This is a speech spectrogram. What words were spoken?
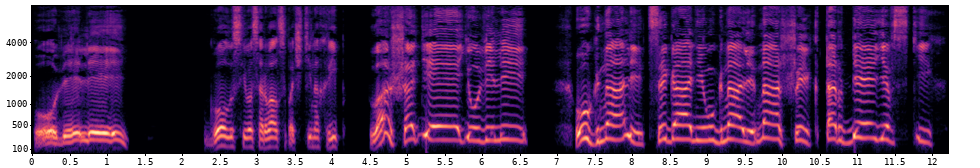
«О, велей!» Голос его сорвался почти на хрип. «Лошадей увели!» Угнали, цыгане угнали наших торбеевских.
